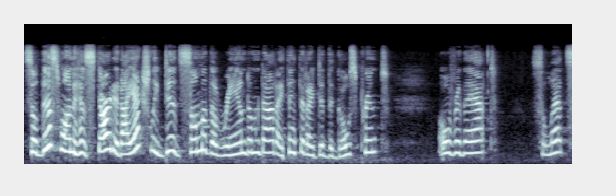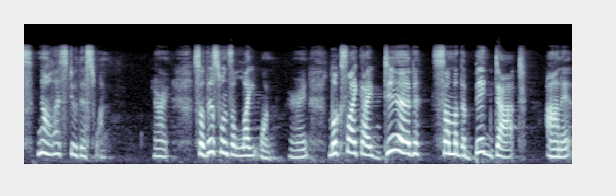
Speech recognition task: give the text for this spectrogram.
So this one has started, I actually did some of the random dot. I think that I did the ghost print over that. So let's, no, let's do this one. All right, so this one's a light one. All right, looks like I did some of the big dot on it.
